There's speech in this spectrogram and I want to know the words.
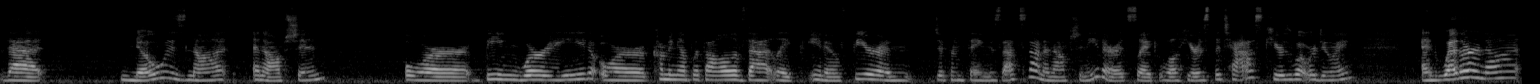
that no is not an option, or being worried, or coming up with all of that, like, you know, fear and different things. That's not an option either. It's like, well, here's the task, here's what we're doing. And whether or not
